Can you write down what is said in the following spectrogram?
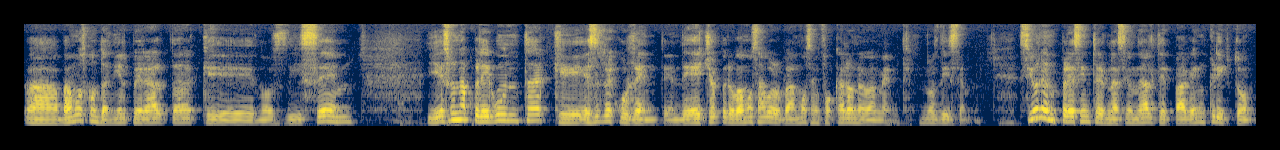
Uh, vamos con Daniel Peralta, que nos dice... Y es una pregunta que es recurrente, de hecho, pero vamos a, vamos a enfocarlo nuevamente. Nos dicen, si una empresa internacional te paga en cripto,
